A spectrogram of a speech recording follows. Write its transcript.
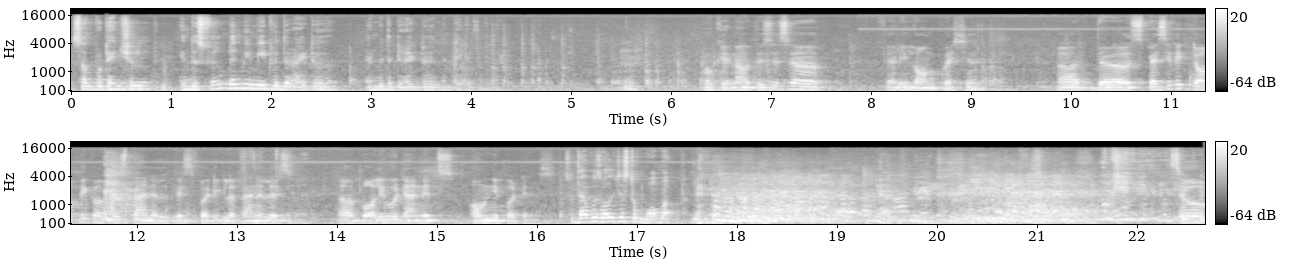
some potential in this film, then we meet with the writer and with the director, and then take it from there. Okay, now this is a fairly long question. Uh, the specific topic of this panel, this particular panel, is uh, Bollywood and its omnipotence. So that was all just a warm up. So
